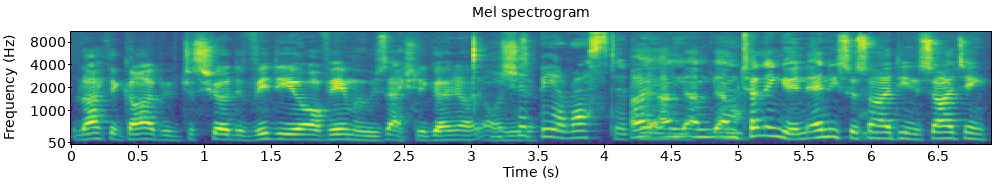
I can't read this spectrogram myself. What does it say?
like the guy we've just showed a video of him who's actually going on. He should be arrested. I, am I'm, yeah. I'm telling you, in any society inciting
